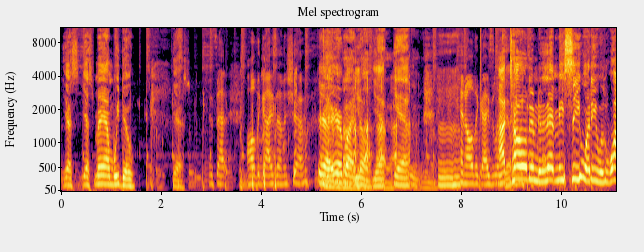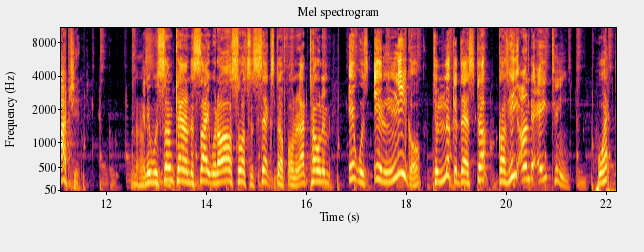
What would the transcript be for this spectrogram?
Yes, yes, ma'am, we do. Yes. Is that all the guys on the show? Yeah, everybody know. Yeah, yeah. Mm-hmm. And all the guys I told him to let me see what he was watching. No, And it was some kind of site with all sorts of sex stuff on it. I told him it was illegal to look at that stuff because he under 18. What?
